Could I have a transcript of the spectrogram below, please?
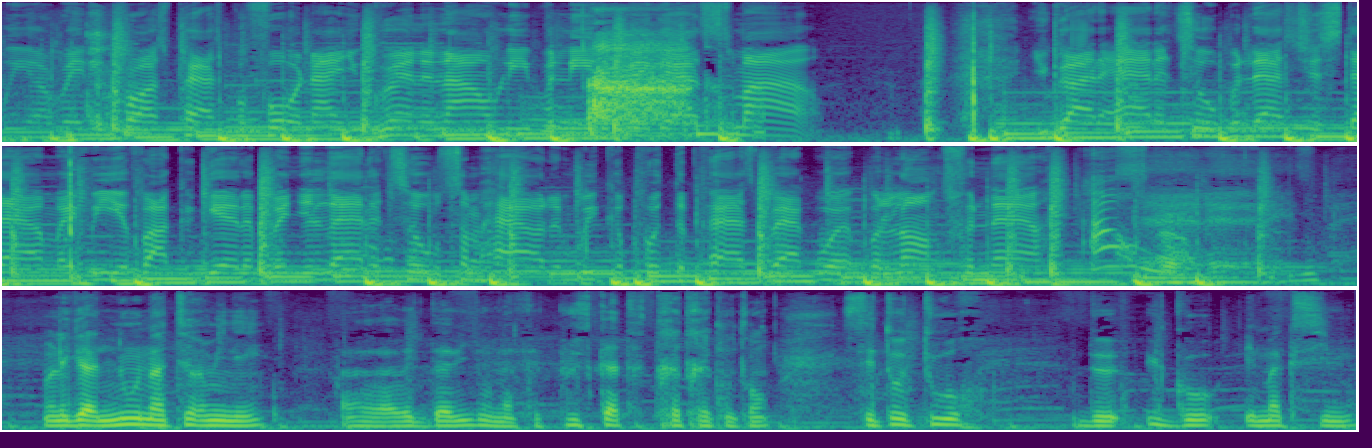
We already crossed paths before, now you grinning. I don't even need a big ass smile. You got an attitude, but that's your style. Maybe if I could get up in your latitude somehow, then we could put the past back where it belongs for now. Bon les gars, nous on a terminé. Euh, avec David, on a fait plus 4, très très content. C'est au tour de Hugo et Maxime.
